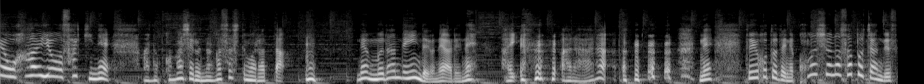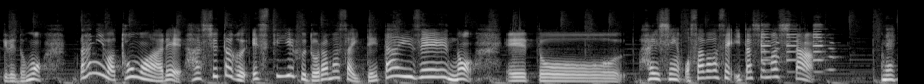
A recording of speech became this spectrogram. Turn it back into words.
ね、おはよう、さっきね、あの、コマーシャル流させてもらった。うん。ね、無断でいいんだよね、あれね。はい。あらあら。ね。ということでね、今週のさとちゃんですけれども、何はともあれ、ハッシュタグ STF ドラマ祭出たいぜの、えっ、と、配信お騒がせいたしました。ね、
